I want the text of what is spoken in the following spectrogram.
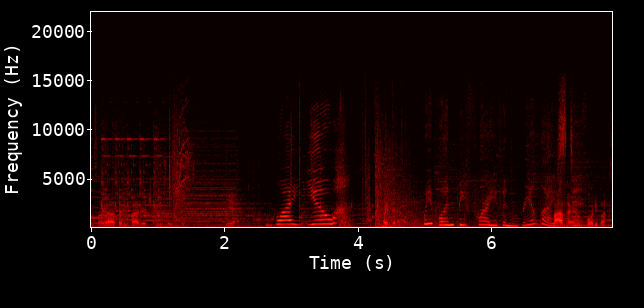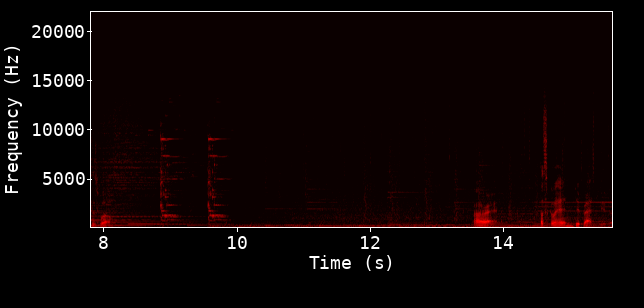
It's like got 35 HP, so it's just, yeah, Why, you... wipe it out. We won before I even realized 540 bucks as well. Alright. Let's go ahead and dip back to you, though.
